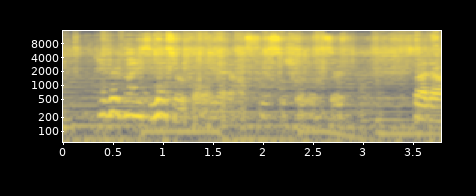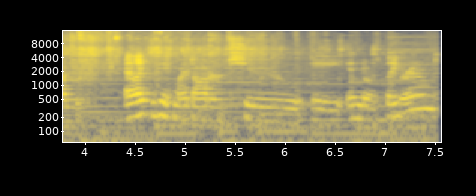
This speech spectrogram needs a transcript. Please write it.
Everybody's miserable in the house. This is short answer. But um, I like to take my daughter to a indoor playground,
